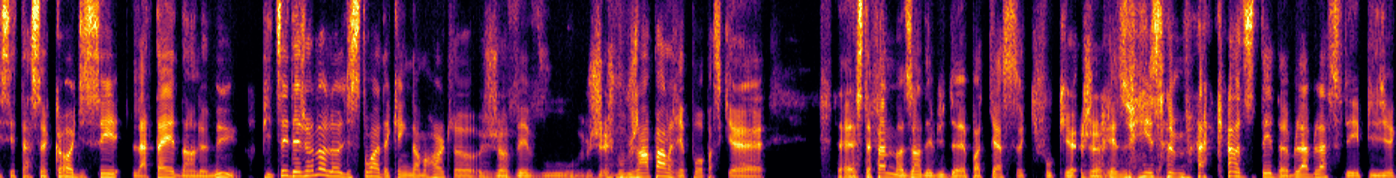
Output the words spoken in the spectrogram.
C'est à ce cas c'est la tête dans le mur. Puis, tu sais, déjà là, là, l'histoire de Kingdom Hearts, là, je vais vous. je- je vous- J'en parlerai pas parce que euh, Stéphane m'a dit en début de podcast qu'il faut que je réduise ma quantité de blabla. sur les- Puis,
